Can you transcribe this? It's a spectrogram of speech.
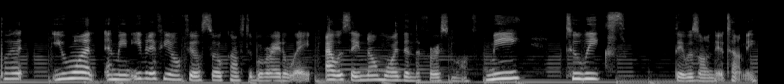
But you want, I mean, even if you don't feel so comfortable right away, I would say no more than the first month. Me, two weeks, they was on their tummy.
